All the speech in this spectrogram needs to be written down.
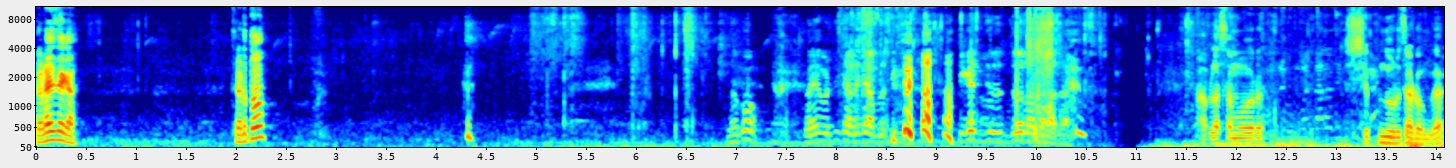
चढायचं का? चढतो? आपला समोर शिपनूरचा डोंगर.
